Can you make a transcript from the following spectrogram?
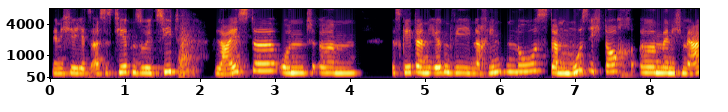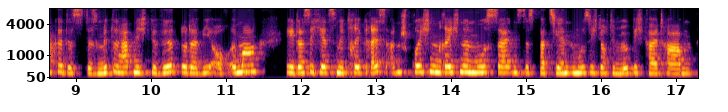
wenn ich hier jetzt assistierten Suizid leiste und ähm, es geht dann irgendwie nach hinten los, dann muss ich doch, äh, wenn ich merke, dass das Mittel hat nicht gewirkt oder wie auch immer, eh, dass ich jetzt mit Regressansprüchen rechnen muss seitens des Patienten, muss ich doch die Möglichkeit haben,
